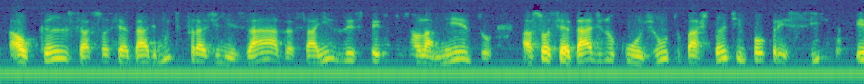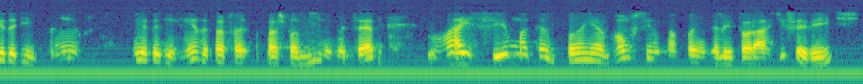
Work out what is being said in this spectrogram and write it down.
alcança a sociedade muito fragilizada, saindo desse período de isolamento, a sociedade no conjunto bastante empobrecida, perda de empregos, perda de renda para, para as famílias, etc. Vai ser uma campanha, vão ser campanhas eleitorais diferentes,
